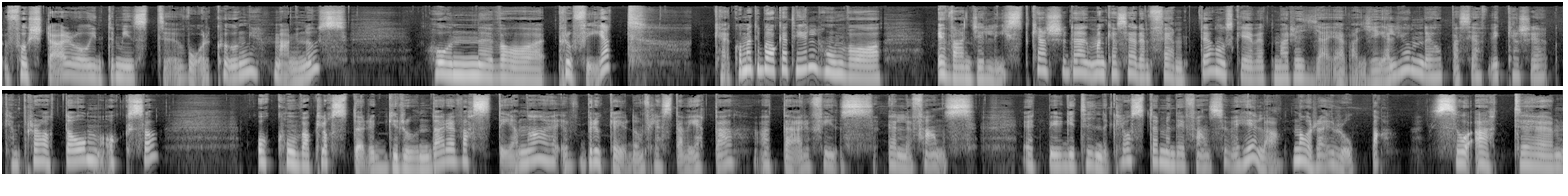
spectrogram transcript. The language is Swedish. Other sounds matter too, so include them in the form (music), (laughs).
furstar och inte minst vår kung Magnus. Hon var profet, kan jag komma tillbaka till. Hon var evangelist, kanske den, man kan säga den femte. Hon skrev ett Maria-evangelium. Det hoppas jag att vi kanske kan prata om också. Och hon var klostergrundare, Vadstena brukar ju de flesta veta att där finns, eller fanns, ett Birgittinekloster men det fanns över hela norra Europa. Så att... Eh,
